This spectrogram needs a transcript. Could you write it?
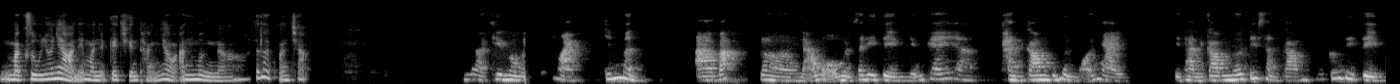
mặc dù nhỏ nhỏ nhưng mà những cái chiến thắng nhỏ ăn mừng nó rất là quan trọng. Là khi mà mình kích hoạt chính mình à, bắt uh, não bộ mình phải đi tìm những cái uh, thành công của mình mỗi ngày thì thành công nối tiếp thành công cứ đi tìm.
